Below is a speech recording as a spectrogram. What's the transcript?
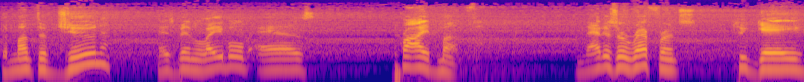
The month of June has been labeled as Pride Month. And that is a reference to Gay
